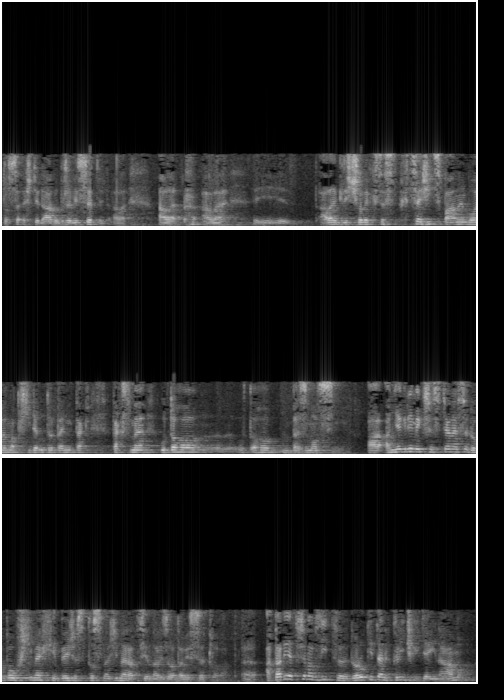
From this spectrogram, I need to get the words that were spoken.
to se ještě dá dobře vysvětlit, ale, ale, ale, ale když člověk se, chce žít s Pánem Bohem a přijde utrpení, tak, tak jsme u toho u toho bezmocní. A, a někdy my křesťané se dopouštíme chyby, že se to snažíme racionalizovat a vysvětlovat. E, a tady je třeba vzít do ruky ten klíč k dějinám.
